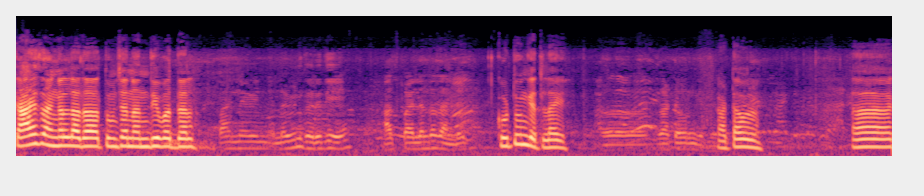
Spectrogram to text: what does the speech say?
काय सांगाल दादा तुमच्या नंदीबद्दल काय नवीन नवीन खरेदी आहे आज पहिल्यांदाच आणले कुठून घेतलाय? घाटावरून घेतले काटावरून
